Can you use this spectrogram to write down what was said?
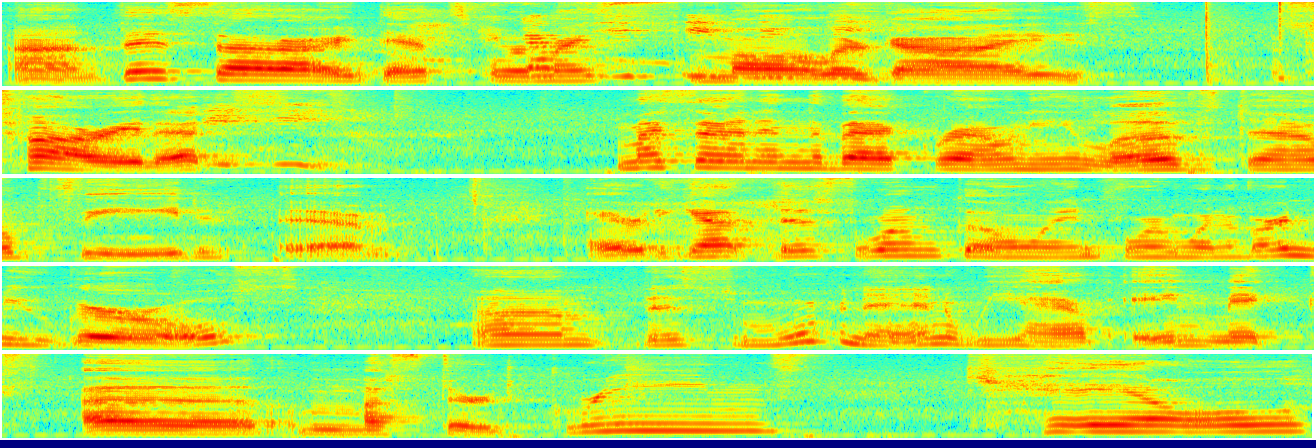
On this side, that's for my smaller guys. Sorry, that's my son in the background. He loves to help feed. Um, I already got this one going for one of our new girls. Um, this morning, we have a mix of mustard greens, kale,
